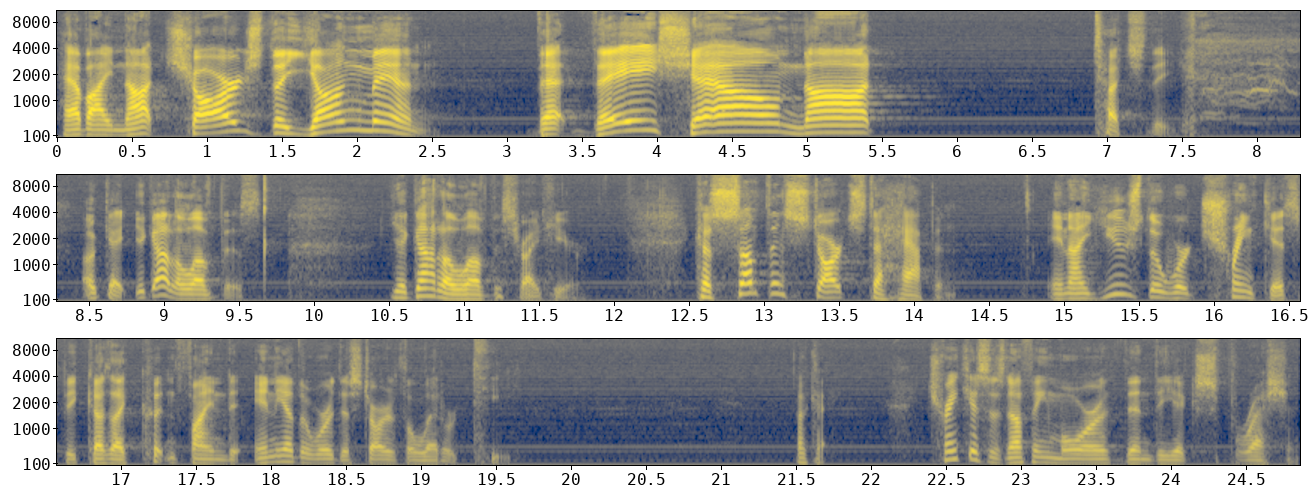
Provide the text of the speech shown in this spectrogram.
Have I not charged the young men that they shall not touch thee. okay, you got to love this. You got to love this right here. Because something starts to happen. And I use the word trinkets because I couldn't find any other word that started with the letter T. Okay. Trinkets is nothing more than the expression.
